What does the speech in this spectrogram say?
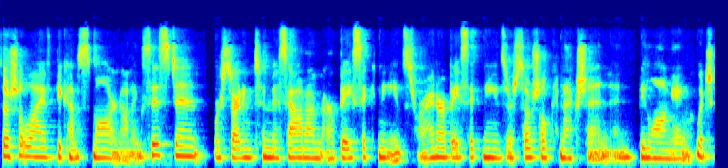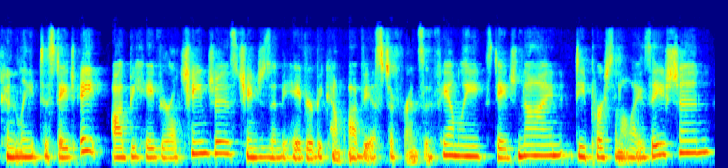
Social life becomes smaller, non existent. We're starting to miss out on our basic needs, right? Our basic needs are social connection and belonging, which can lead to stage eight, odd behavioral changes. Changes in behavior become obvious to friends and family. Stage nine, depersonalization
